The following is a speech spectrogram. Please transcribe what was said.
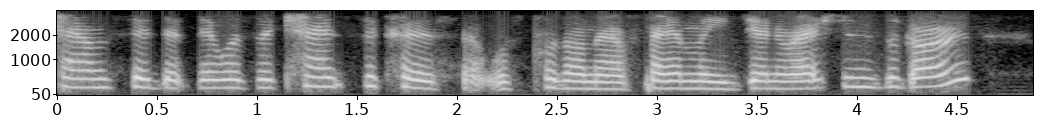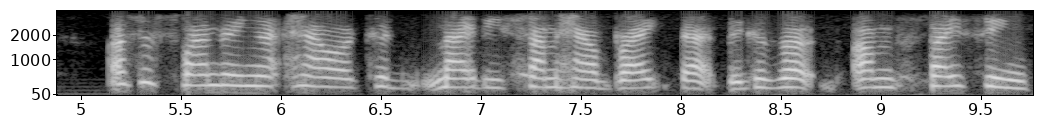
town said that there was a cancer curse that was put on our family generations ago. I was just wondering how I could maybe somehow break that because I, I'm facing,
